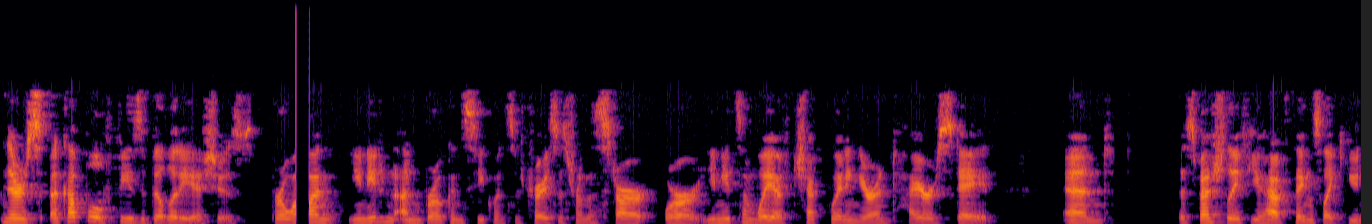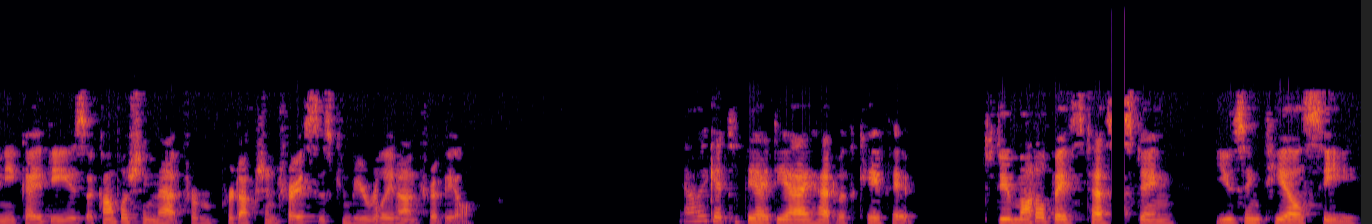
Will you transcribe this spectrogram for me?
there's a couple of feasibility issues. For one, you need an unbroken sequence of traces from the start, or you need some way of checkpointing your entire state. And especially if you have things like unique IDs, accomplishing that from production traces can be really non-trivial. Now we get to the idea I had with Kayfabe, to do model-based testing using TLC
